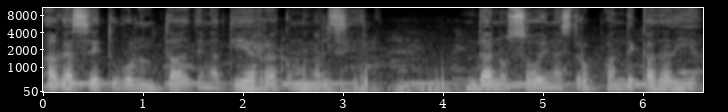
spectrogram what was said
Hágase tu voluntad en la tierra como en el cielo. Danos hoy nuestro pan de cada día.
